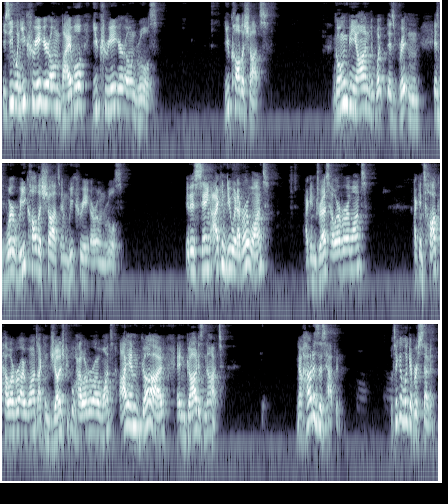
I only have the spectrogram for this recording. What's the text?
You see, when you create your own Bible, you create your own rules. You call the shots. Going beyond what is written is where we call the shots and we create our own rules. It is saying, I can do whatever I want. I can dress however I want. I can talk however I want. I can judge people however I want. I am God and God is not. Now, how does this happen? We'll take a look at verse 7.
